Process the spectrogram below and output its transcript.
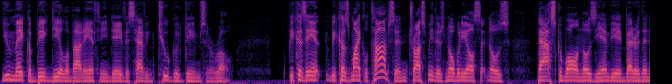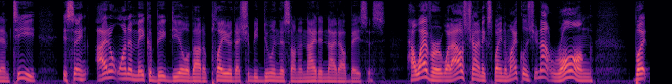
you make a big deal about Anthony Davis having two good games in a row. Because, because Mychal Thompson, trust me, there's nobody else that knows basketball and knows the NBA better than MT, is saying, I don't want to make a big deal about a player that should be doing this on a night in, night out basis. However, what I was trying to explain to Mychal is you're not wrong, but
